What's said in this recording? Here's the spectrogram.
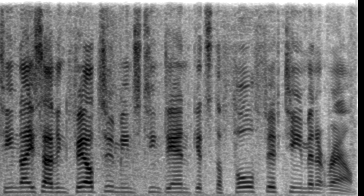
Team Nice having failed to means Team Dan gets the full 15 minute round.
